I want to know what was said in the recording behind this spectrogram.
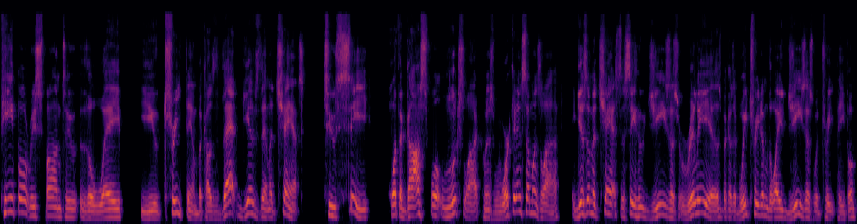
People respond to the way you treat them because that gives them a chance to see what the gospel looks like when it's working in someone's life. It gives them a chance to see who Jesus really is, because if we treat them the way Jesus would treat people,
